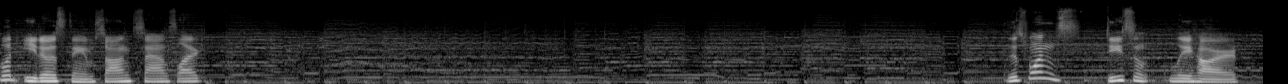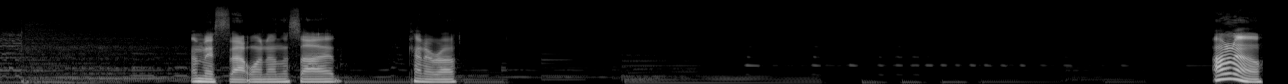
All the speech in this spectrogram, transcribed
What Itto's theme song sounds like. This one's decently hard. I missed that one on the side. Kind of rough. I don't know.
